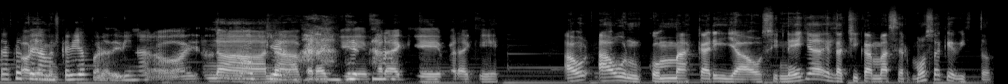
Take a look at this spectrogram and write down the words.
Sácate la mascarilla para adivinar. Ay, No, no. ¿para qué? ¿Para qué? ¿Para qué? Aún, aún con mascarilla o sin ella, es la chica más hermosa que he visto.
